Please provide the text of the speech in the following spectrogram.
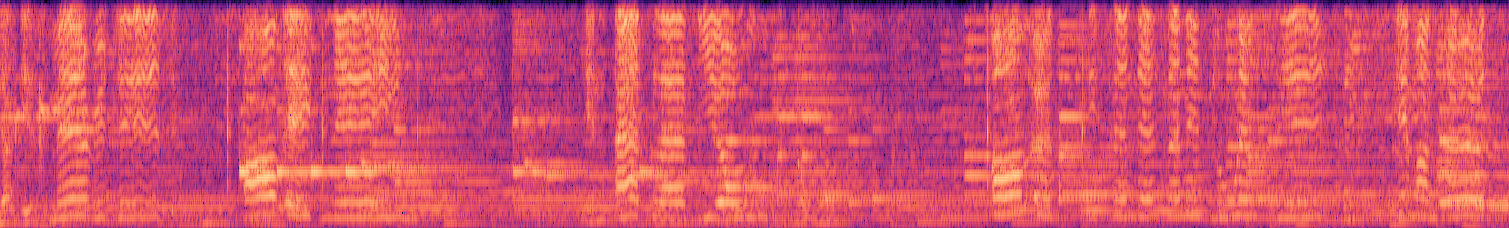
Jah is merited all eight names in Atlas yoke. All earth's descendants and influences, him on earth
